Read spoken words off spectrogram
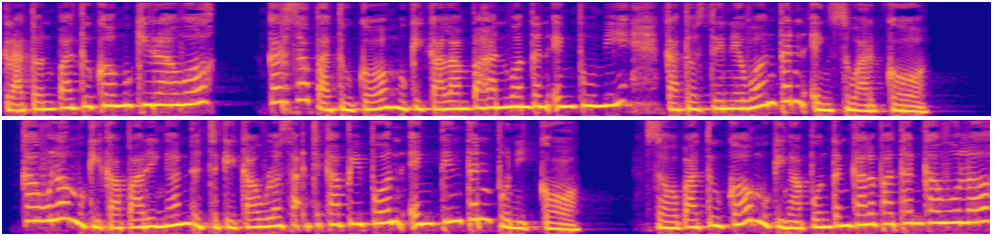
Kraton patuko mugi rawuh, karsa patuko mugi kalampahan wonten ing bumi kados dene wonten ing swarga. Kawula mugi kaparingan rejeki kawula sak cekapipun ing dinten punika. Saha patuko mugi ngapunten kalepatan kawula,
